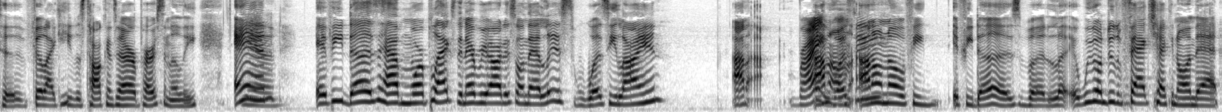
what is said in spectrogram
to feel like he was talking to her personally. And if he does have more plaques than every artist on that list, was he lying? I Right, I don't? I don't know if he if he does, but we're gonna do the fact checking on that,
